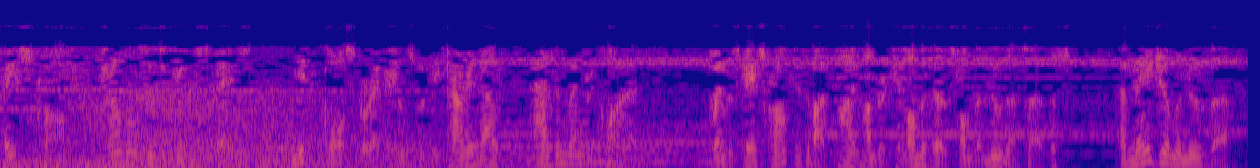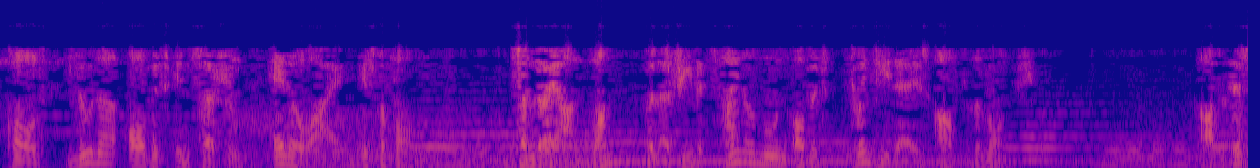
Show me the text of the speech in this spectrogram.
spacecraft travels into deep space, mid-course corrections will be carried out as and when required. When the spacecraft is about 500 kilometers from the lunar surface, a major maneuver called Lunar Orbit Insertion, LOI, is performed. Chandrayaan-1 will achieve its final moon orbit 20 days after the launch. After this,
